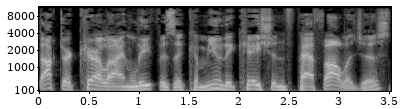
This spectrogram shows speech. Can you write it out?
Dr. Caroline Leaf is a communication pathologist,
